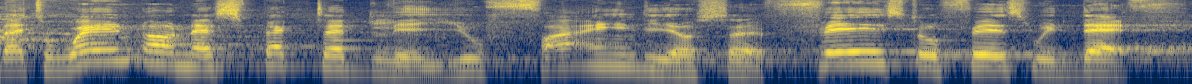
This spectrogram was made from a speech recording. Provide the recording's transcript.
But when unexpectedly you find yourself face to face with death,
